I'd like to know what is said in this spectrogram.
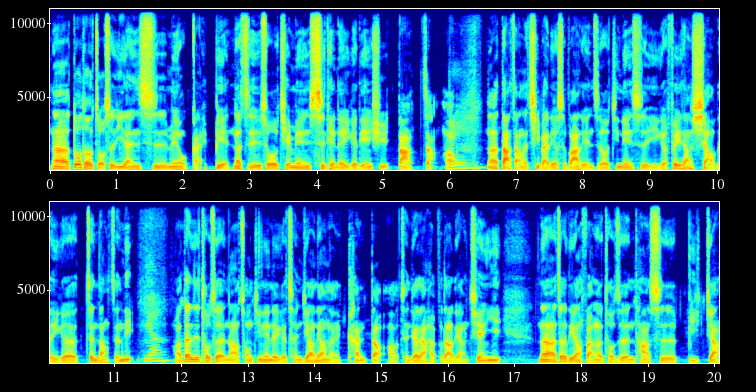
那多头走势依然是没有改变，那只是说前面四天的一个连续大涨啊，对，那大涨了七百六十八点之后，今天是一个非常小的一个震荡整理。呀，好，但是投资人呢、从今天的一个成交量来看到啊，成交量还不到两千亿，那这个地方反而投资人他是比较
